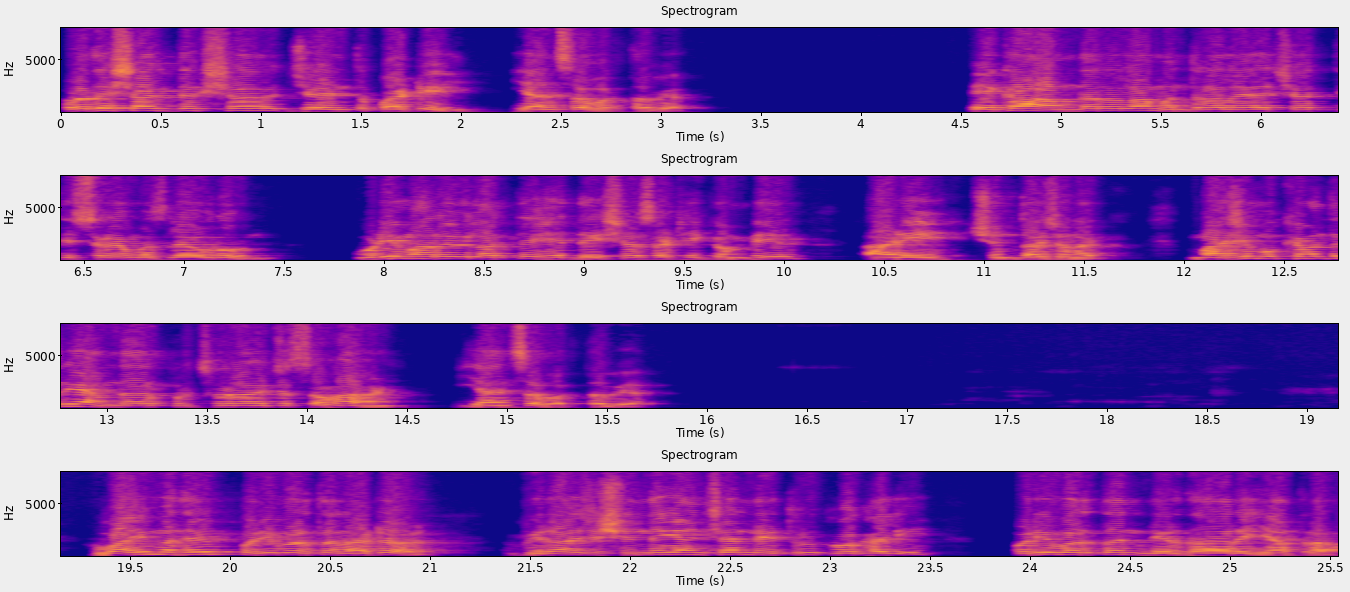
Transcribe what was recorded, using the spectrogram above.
प्रदेशाध्यक्ष जयंत पाटील यांचं वक्तव्य. एका आमदाराला मंत्रालयाच्या तिसऱ्या मजल्यावरून उडी मारावी लागते हे देशासाठी गंभीर आणि चिंताजनक. माजी मुख्यमंत्री आमदार पृथ्वीराज चव्हाण यांचं वक्तव्य. वाईमध्ये परिवर्तन अटळ विराज शिंदे यांच्या नेतृत्वाखाली परिवर्तन निर्धार यात्रा.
